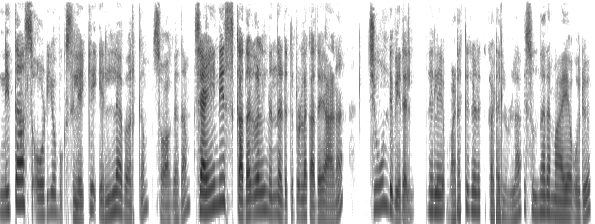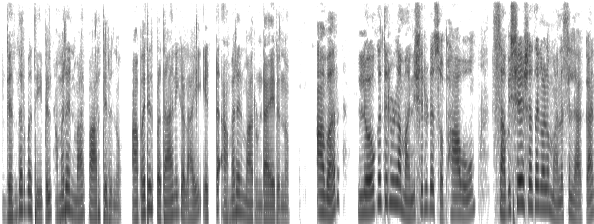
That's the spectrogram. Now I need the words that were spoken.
നിതാസ് ഓഡിയോ ബുക്സിലേക്ക് എല്ലാവർക്കും സ്വാഗതം. ചൈനീസ് കഥകളിൽ നിന്നെടുത്തിട്ടുള്ള കഥയാണ് ചൂണ്ടുവിരൽ. ഇതിലെ വടക്ക് കിഴക്ക് കടലുള്ള സുന്ദരമായ ഒരു ഗന്ധർവ ദ്വീപിൽ അമരന്മാർ പാർത്തിരുന്നു. അവരിൽ പ്രധാനികളായി എട്ട് അമരന്മാരുണ്ടായിരുന്നു. അവർ ലോകത്തിലുള്ള മനുഷ്യരുടെ സ്വഭാവവും സവിശേഷതകളും മനസ്സിലാക്കാൻ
